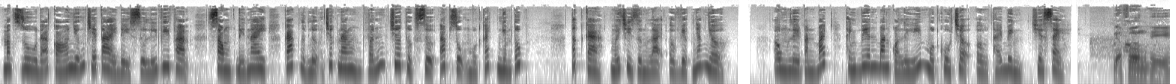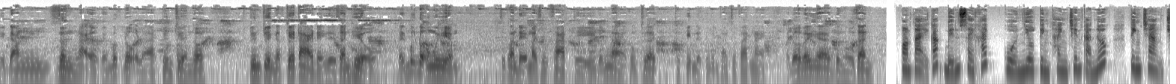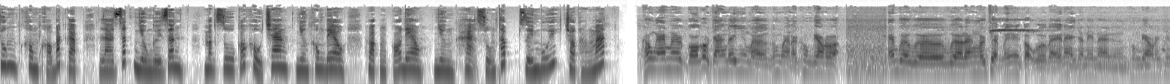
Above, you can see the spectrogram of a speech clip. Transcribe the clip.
Mặc dù đã có những chế tài để xử lý vi phạm, song đến nay các lực lượng chức năng vẫn chưa thực sự áp dụng một cách nghiêm túc. Tất cả mới chỉ dừng lại ở việc nhắc nhở. Ông Lê Văn Bách, thành viên ban quản lý một khu chợ ở Thái Bình, chia sẻ. Địa phương thì đang dừng lại ở cái mức độ là tuyên truyền thôi. Tuyên truyền các chế tài để người dân hiểu đến mức độ nguy hiểm. Chứ còn để mà xử phạt thì đúng là cũng chưa thực hiện được cái biện pháp xử phạt này đối với ờ, từng hộ dân. Còn tại các bến xe khách của nhiều tỉnh thành trên cả nước, tình trạng chung không khó bắt gặp là rất nhiều người dân mặc dù có khẩu trang nhưng không đeo hoặc có đeo nhưng hạ xuống thấp dưới mũi cho thoáng mát. Không em có khẩu trang đây nhưng mà không phải là không đeo đâu ạ. Em vừa vừa vừa đang nói chuyện với cậu bé này cho nên là không đeo đấy chứ.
